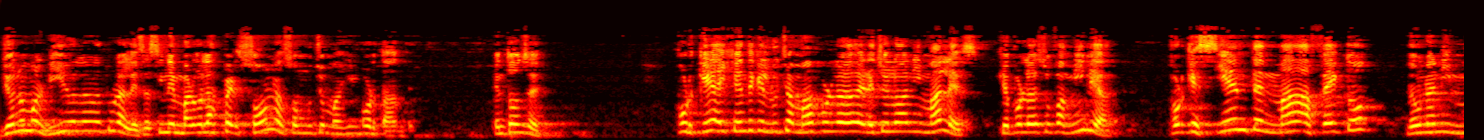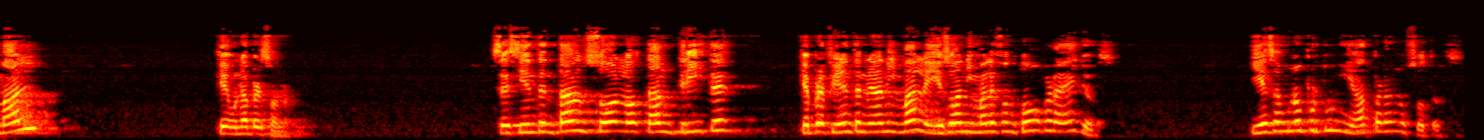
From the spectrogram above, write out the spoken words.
Yo no me olvido de la naturaleza, sin embargo las personas son mucho más importantes. Entonces, ¿por qué hay gente que lucha más por los derechos de los animales que por lo de su familia? Porque sienten más afecto de un animal que una persona. Se sienten tan solos, tan tristes, que prefieren tener animales y esos animales son todo para ellos. Y esa es una oportunidad para nosotros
